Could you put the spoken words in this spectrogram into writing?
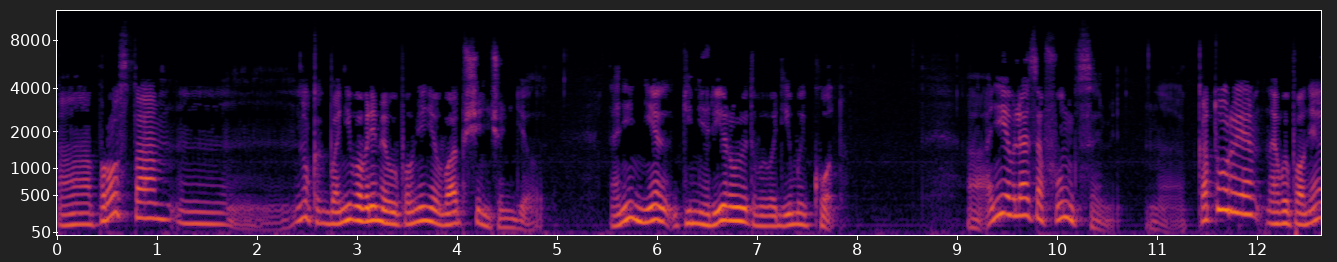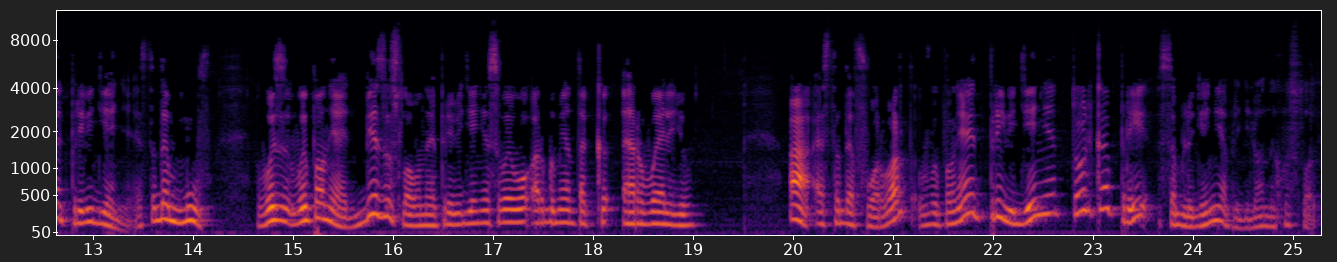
а, просто, ну как бы они во время выполнения вообще ничего не делают. Они не генерируют выводимый код. А, они являются функциями, а, которые выполняют приведение. std move выполняет безусловное приведение своего аргумента к r-value а std forward выполняет приведение только при соблюдении определенных условий.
